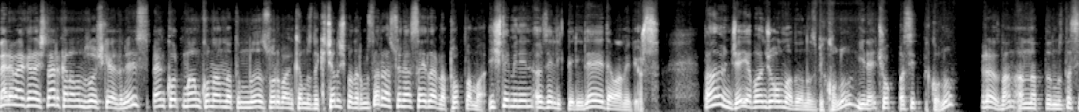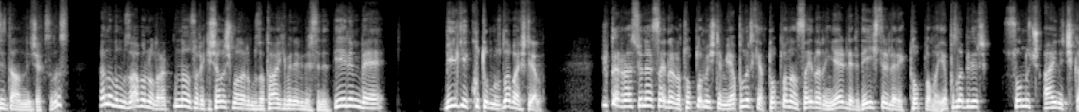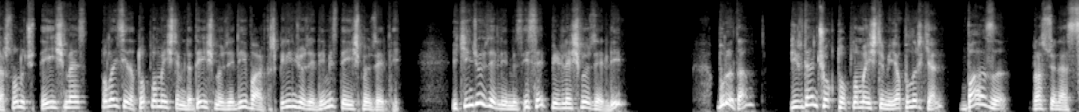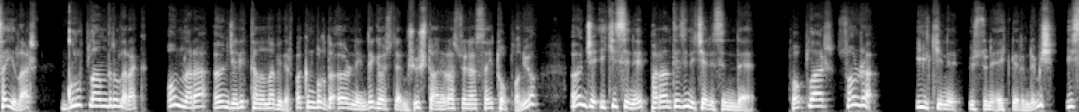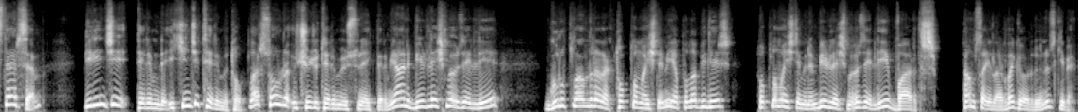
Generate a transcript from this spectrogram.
Merhaba arkadaşlar kanalımıza hoş geldiniz. Ben Korkmam konu anlatımlı soru bankamızdaki çalışmalarımızda rasyonel sayılarla toplama işleminin özellikleriyle devam ediyoruz. Daha önce yabancı olmadığınız bir konu, yine çok basit bir konu. Birazdan anlattığımızda siz de anlayacaksınız. Kanalımıza abone olarak bundan sonraki çalışmalarımızı takip edebilirsiniz diyelim ve bilgi kutumuzla başlayalım. Çocuklar rasyonel sayılarla toplama işlemi yapılırken toplanan sayıların yerleri değiştirilerek toplama yapılabilir. Sonuç aynı çıkar. Sonuç değişmez. Dolayısıyla toplama işleminde değişme özelliği vardır. Birinci özelliğimiz değişme özelliği. İkinci özelliğimiz ise birleşme özelliği. Burada birden çok toplama işlemi yapılırken bazı rasyonel sayılar gruplandırılarak onlara öncelik tanınabilir. Bakın burada örneğinde göstermiş. 3 tane rasyonel sayı toplanıyor. Önce ikisini parantezin içerisinde toplar sonra ilkini üstüne eklerim demiş. İstersem birinci terimle ikinci terimi toplar sonra üçüncü terimi üstüne eklerim. Yani birleşme özelliği gruplandırarak toplama işlemi yapılabilir. Toplama işleminin birleşme özelliği vardır. Tam sayılarda gördüğünüz gibi.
